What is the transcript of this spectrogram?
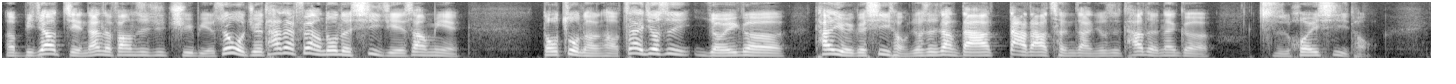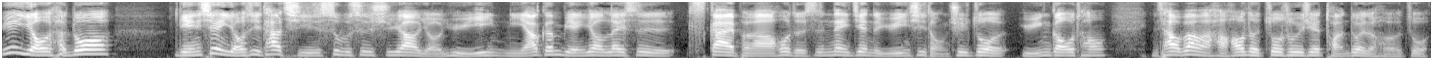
呃比较简单的方式去区别，所以我觉得它在非常多的细节上面都做得很好。再就是有一个，它有一个系统，就是让大家大大称赞，就是它的那个指挥系统。因为有很多连线游戏，它其实是不是需要有语音？你要跟别人用类似 Skype 啊，或者是内建的语音系统去做语音沟通，你才有办法好好的做出一些团队的合作。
